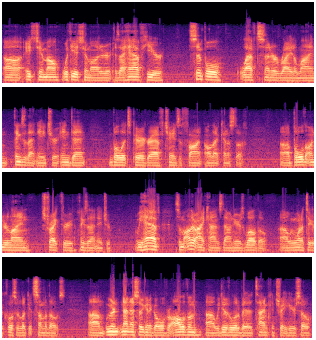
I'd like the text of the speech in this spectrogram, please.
uh, HTML with the HTML editor is I have here simple left, center, right, align, things of that nature, indent, bullets, paragraph, change the font, all that kind of stuff. Uh, bold, underline, strike through, things of that nature. We have some other icons down here as well, though. Uh, we want to take a closer look at some of those. Um, we're not necessarily going to go over all of them. Uh, we do have a little bit of time constraint here, so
